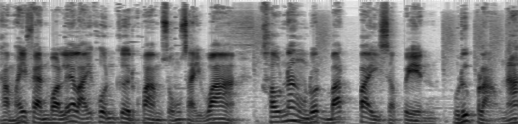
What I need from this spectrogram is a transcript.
ทำให้แฟนบอลหลายๆ คนเกิดความสงสัยว่า เขานั่งรถบัสไปสเปนหรือเปล่านะ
